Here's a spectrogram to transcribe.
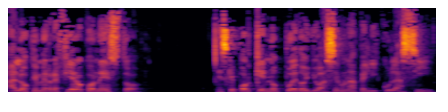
a lo que me refiero con esto es que ¿por qué no puedo yo hacer una película así?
